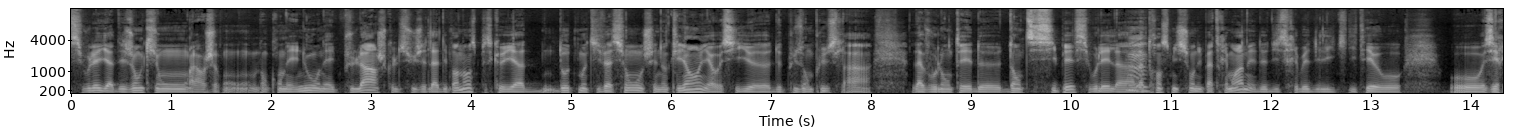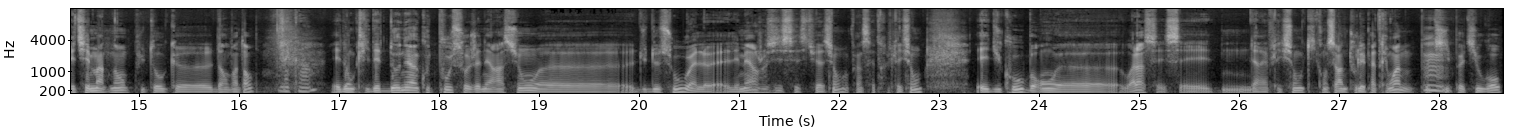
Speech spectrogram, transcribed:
si vous voulez, il y a des gens qui ont. Alors, donc on est nous, on est plus large que le sujet de la dépendance, parce qu'il y a d'autres motivations chez nos clients. Il y a aussi euh, de plus en plus la, la volonté de d'anticiper, si vous voulez, la, la, mm. transmission du patrimoine et de distribuer des liquidités aux, aux héritiers maintenant plutôt que dans 20 ans. Et donc l'idée de donner un coup de pouce aux générations euh, du dessous, elle, elle, émerge aussi ces situations, enfin cette réflexion. Et du coup, bon, euh, voilà, c'est des réflexions qui concernent tous les patrimoines, petits ou gros.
